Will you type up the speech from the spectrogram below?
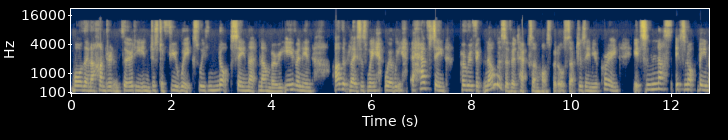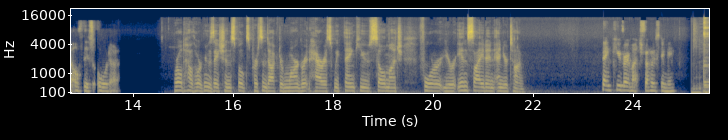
more than 130 in just a few weeks. We've not seen that number, even in other places where, where we have seen horrific numbers of attacks on hospitals, such as in Ukraine. It's not, it's not been of this order. World Health Organization spokesperson Dr. Margaret Harris, we thank you so much for your insight and, and your time. Thank you very much for hosting me.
